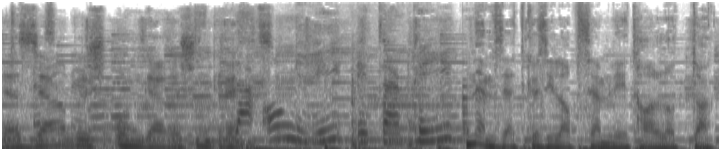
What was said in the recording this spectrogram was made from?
Der szerbus-ungarischen Grenze. Nemzetközi lapszemlét hallottak.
